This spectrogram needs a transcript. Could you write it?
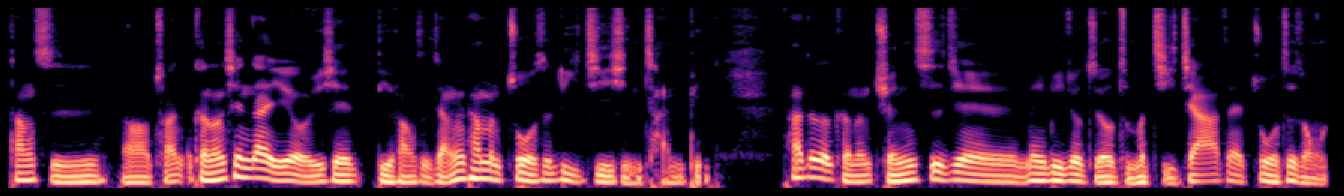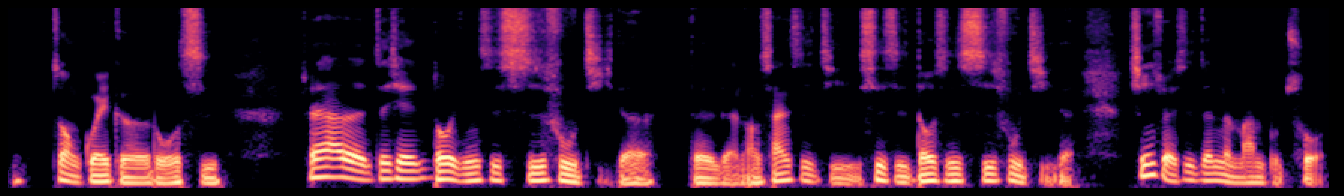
当时啊，传可能现在也有一些地方是这样，因为他们做的是立基型产品，它这个可能全世界 maybe 就只有怎么几家在做这种这种规格螺丝，所以他的这些都已经是师傅级的的人哦，三十几、四十都是师傅级的，薪水是真的蛮不错。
